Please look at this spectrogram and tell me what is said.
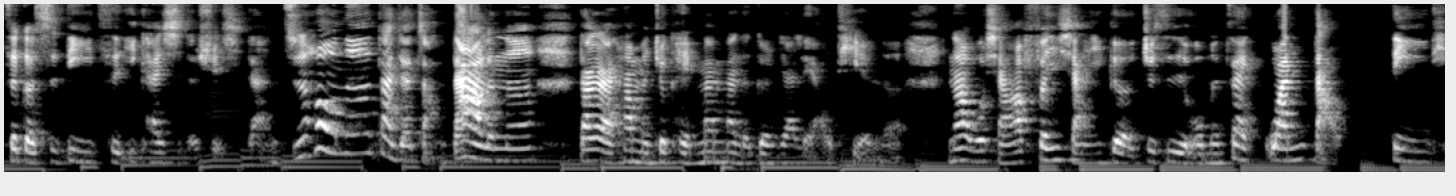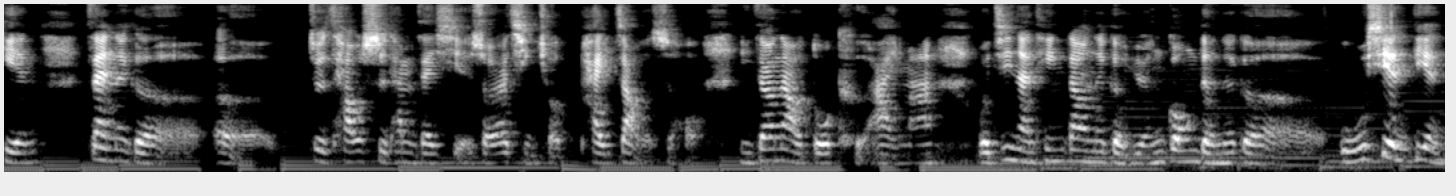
这个是第一次一开始的学习单。之后呢，大家长大了呢，当然他们就可以慢慢的跟人家聊天了。那我想要分享一个，就是我们在关岛第一天，在那个呃。就是超市他们在写的时候要请求拍照的时候，你知道那有多可爱吗？我竟然听到那个员工的那个无线电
